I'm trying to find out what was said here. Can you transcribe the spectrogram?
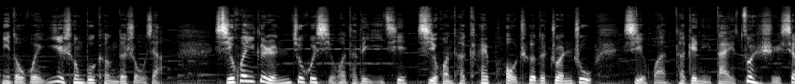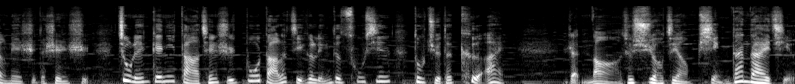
你都会一声不吭的收下。喜欢一个人就会喜欢他的一切，喜欢他开跑车的专注，喜欢他给你戴钻石项链时的绅士，就连给你打钱时多打了几个零的粗心都觉得可爱。人呐，就需要这样平淡的爱情。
